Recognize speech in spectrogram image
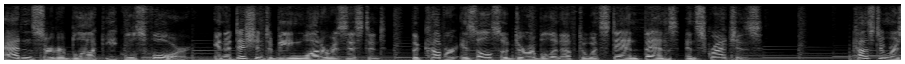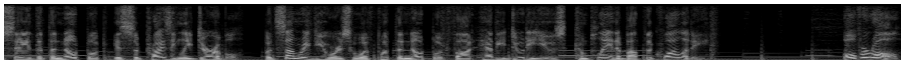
add inserter block equals 4. In addition to being water resistant, the cover is also durable enough to withstand bends and scratches. Customers say that the notebook is surprisingly durable, but some reviewers who have put the notebook thought heavy-duty use complain about the quality. Overall,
